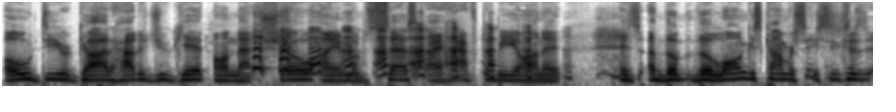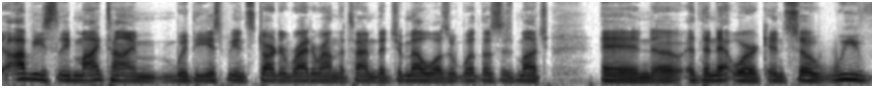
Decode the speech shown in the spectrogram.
"Oh dear God, how did you get on that show? I am obsessed. I have to be on it." It's uh, the the longest conversation because obviously my time with ESPN started right around the time that Jemele wasn't with us as much, and uh, at the network, and so we've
